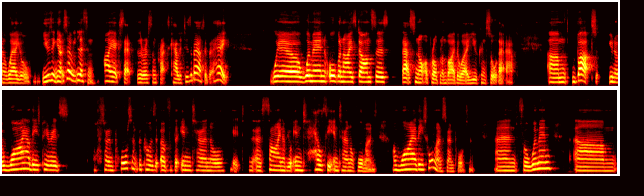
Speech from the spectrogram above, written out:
uh, wear you're using. You know, so listen, I accept there are some practicalities about it, but hey, we're women, organized dancers. That's not a problem, by the way. You can sort that out. Um, but you know, why are these periods so important? Because of the internal it, a sign of your in, healthy internal hormones. And why are these hormones so important? And for women, um,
